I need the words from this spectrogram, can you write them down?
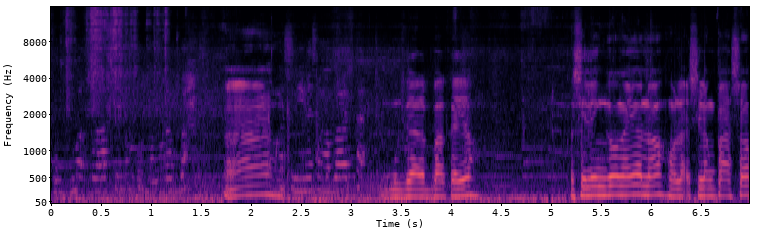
ugma klase na ko. Mga ba? Ah, Mga sa mga bata. maglalaba kayo. Kasi linggo ngayon, no? Wala silang pasok.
